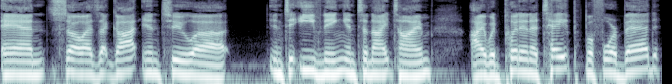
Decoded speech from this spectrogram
And so as it got into uh into evening into nighttime I would put in a tape before bed.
